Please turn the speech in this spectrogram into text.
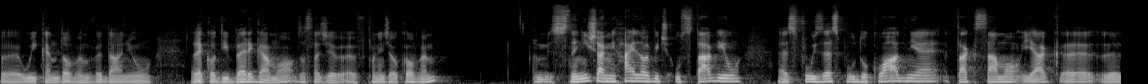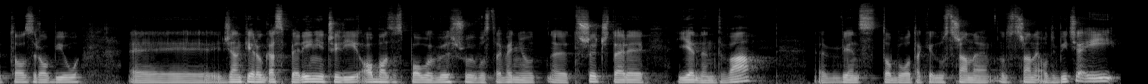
w weekendowym wydaniu Leko di Bergamo, w zasadzie w poniedziałkowym. Stanisza Michajlowicz ustawił E, swój zespół dokładnie tak samo jak e, e, to zrobił Gianpiero Gasperini, czyli oba zespoły wyszły w ustawieniu 3-4-1-2, więc to było takie lustrzane, lustrzane odbicie i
